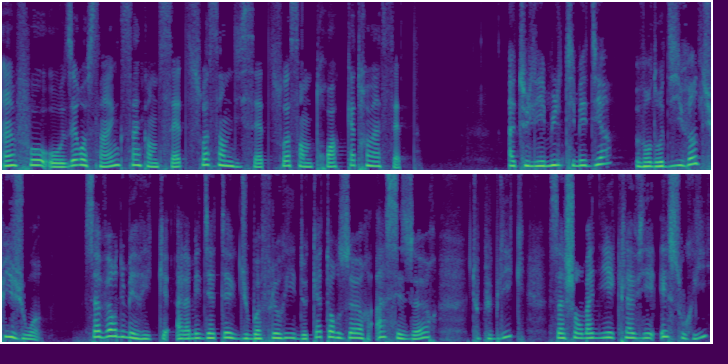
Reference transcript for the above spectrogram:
info au 05 57 77 63 87. Atelier multimédia, vendredi 28 juin. Saveur numérique à la médiathèque du Bois Fleuri de 14h à 16h, tout public, sachant manier clavier et souris,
